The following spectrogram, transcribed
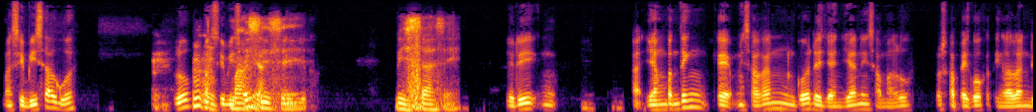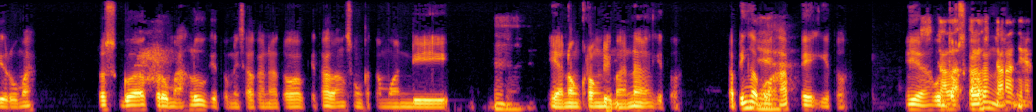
masih bisa gua lu masih bisa masih nggak sih. gitu? Bisa sih. jadi ng- yang penting kayak misalkan gue udah janjian nih sama lu terus HP gue ketinggalan di rumah terus gue ke rumah lu gitu misalkan atau kita langsung ketemuan di Hmm. ya nongkrong di mana gitu tapi nggak bawa Iya. HP gitu iya Skala- untuk kalau sekarang, sekarang ya ya.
